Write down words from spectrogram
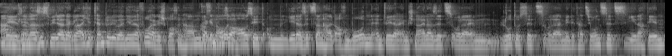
Nee, nee sondern das ist wieder der gleiche Tempel, über den wir vorher gesprochen haben, der Auf dem genauso Boden. aussieht. Und jeder sitzt dann halt auf dem Boden, entweder im Schneidersitz oder im Lotussitz oder im Meditationssitz, je nachdem.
